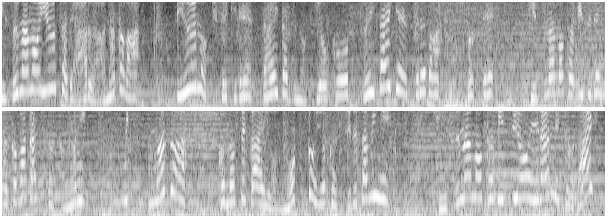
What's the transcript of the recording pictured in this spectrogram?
絆の勇者であるあなたは竜の奇跡で大たちの記憶を追体験すればそして絆の旅路で仲間たちと共に。みまずはこの世界をもっとよく知るために絆の旅路を選んでちょうだい。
